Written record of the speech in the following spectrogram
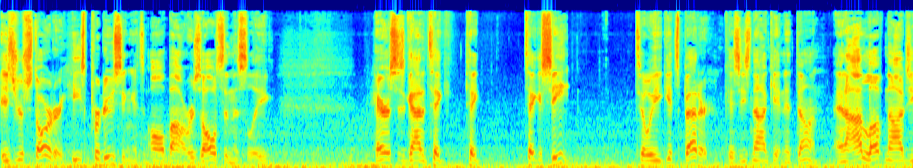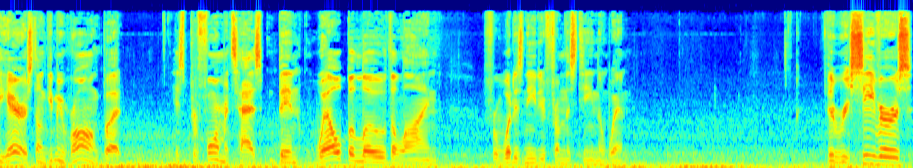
is your starter. He's producing. It's all about results in this league. Harris has got to take take take a seat until he gets better because he's not getting it done. And I love Najee Harris. Don't get me wrong, but his performance has been well below the line for what is needed from this team to win. The receivers,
